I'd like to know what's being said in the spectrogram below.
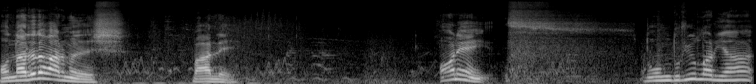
Onlarda da varmış. Barley. Uf. Donduruyorlar ya.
